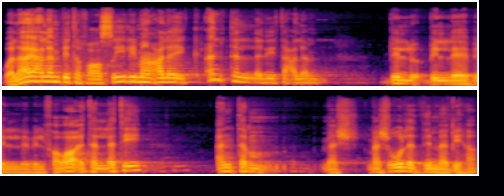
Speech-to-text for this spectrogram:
ولا يعلم بتفاصيل ما عليك. أنت الذي تعلم بالفوائد التي أنت مشغول الذمة بها.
